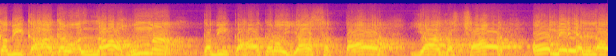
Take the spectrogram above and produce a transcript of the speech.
کبھی کہا کرو اللہ کبھی کہا کرو، یا ستار، یا غفار۔ او میرے اللہ،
